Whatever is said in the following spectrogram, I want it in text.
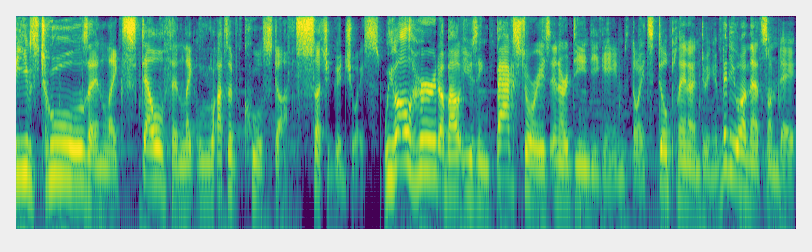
thieves' tools and like stealth and like lots of cool stuff. Such a good choice. We've all heard about using backstories in our D&D games, though I still plan on doing a video on that someday.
